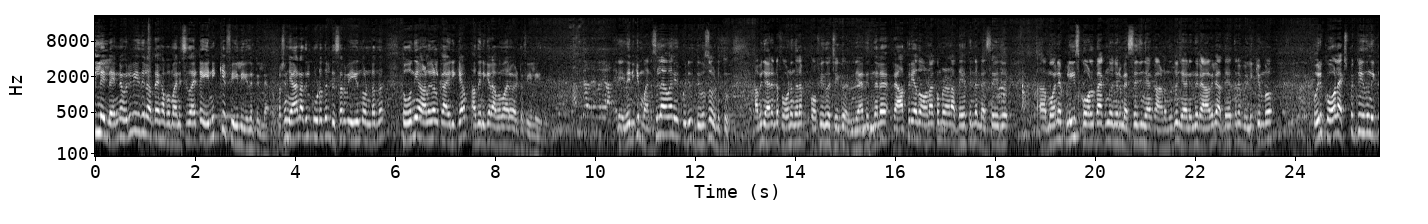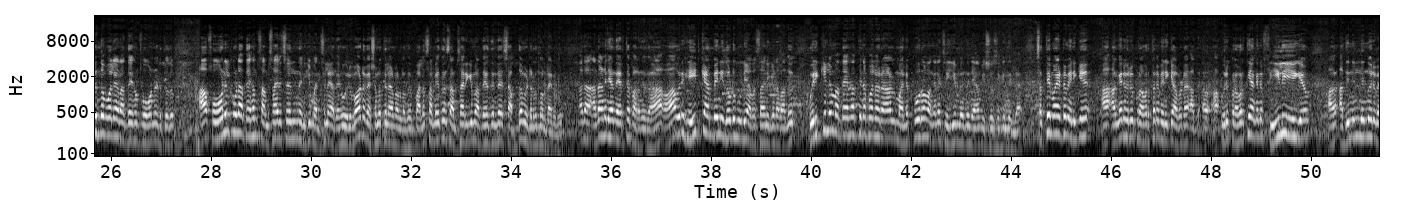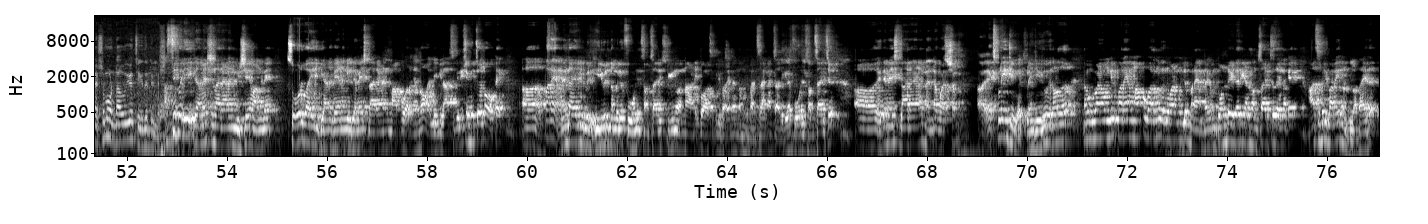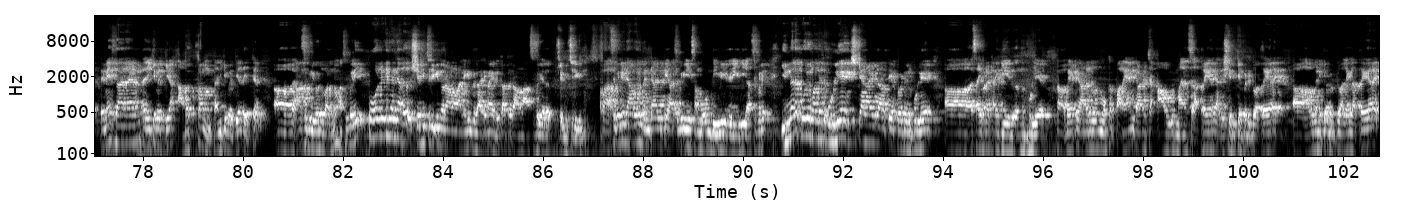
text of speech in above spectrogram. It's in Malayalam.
ഇല്ല ഇല്ല. എന്നെ ഒരു രീതിയിൽ അദ്ദേഹം അപമാനിച്ചതായിട്ട് എനിക്ക് ഫീൽ ചെയ്തിട്ടില്ല. പക്ഷെ ഞാൻ അതിൽ കൂടുതൽ ഡിസർവ് ചെയ്യുന്നുണ്ടെന്ന് തോന്നിയ ആളുകൾക്കായിരിക്കാം അതെനിക്കൊരു അപമാനമായിട്ട് ഫീൽ ചെയ്തു ഇതെനിക്ക് മനസ്സിലാവാൻ ഒരു ദിവസം എടുത്തു. അപ്പം ഞാൻ എന്റെ ഫോൺ ഇന്നലെ ഓഫ് ചെയ്ത് വെച്ചേക്കുമായിരുന്നു ഞാൻ ഇന്നലെ രാത്രി അത് ഓണാക്കുമ്പോഴാണ് അദ്ദേഹത്തിന്റെ മെസ്സേജ് മോനെ പ്ലീസ് കോൾ ബാക്ക് എന്ന് പറഞ്ഞൊരു മെസ്സേജ് ഞാൻ കാണുന്നത്. ഞാൻ ഇന്ന് രാവിലെ അദ്ദേഹത്തിനെ വിളിക്കുമ്പോൾ ഒരു കോൾ എക്സ്പെക്ട് ചെയ്ത് നിൽക്കുന്ന പോലെയാണ് അദ്ദേഹം ഫോൺ എടുത്തതും. ആ ഫോണിൽ കൂടെ അദ്ദേഹം സംസാരിച്ചതിൽ നിന്ന് എനിക്ക് മനസ്സിലായി. അദ്ദേഹം ഒരുപാട് വിഷമത്തിലാണുള്ളത്. പല സമയത്തും സംസാരിക്കുമ്പോൾ അദ്ദേഹത്തിന്റെ ശബ്ദം ഇടറുന്നുണ്ടായിരുന്നു. അതാ അതാണ് ഞാൻ നേരത്തെ പറഞ്ഞത്. ആ ആ ഒരു ഹെയ്റ്റ് ക്യാമ്പയിൻ ഇതോടുകൂടി അവസാനിക്കണം. അത് ഒരിക്കലും അദ്ദേഹത്തിനെ പോലെ ഒരാൾ മനഃപൂർവം അങ്ങനെ ചെയ്യുമെന്ന് ഞാൻ വിശ്വസിക്കുന്നില്ല. സത്യമായിട്ടും എനിക്ക് അങ്ങനെ ഒരു പ്രവർത്തനം എനിക്ക് അവിടെ ഒരു പ്രവൃത്തി അങ്ങനെ ഫീൽ ചെയ്യുകയോ അതിനിൽ നിന്നൊരു വിഷമം ഉണ്ടാവുകയോ ചെയ്തിട്ടില്ല. അസിപ്പലി രമേശ് നാരായണൻ വിഷയം അങ്ങനെ സോൾവ് ആയിരിക്കുകയാണ് വേണമെങ്കിൽ രമേശ് നാരായണൻ മാപ്പ് പറഞ്ഞെന്നോ അല്ലെങ്കിൽ ആസിഫ് അലി ക്ഷമിച്ചെന്നോ ഒക്കെ പറയാം. എന്തായാലും ഇവർ ഇരുവരും തമ്മിൽ ഫോണിൽ സംസാരിച്ചിരിക്കുന്നു എന്നാണ് ഇപ്പോൾ ആസിഫ് അലി പറയുന്നത്. നമുക്ക് മനസ്സിലാക്കാൻ സാധിക്കില്ല. ഫോണിൽ സംസാരിച്ച് രമേശ് നാരായണൻ തന്റെ വശം എക്സ്പ്ലെയിൻ ചെയ്തു. എക്സ്പ്ലെയിൻ ചെയ്തു എന്നുള്ളത് നമുക്ക് വേണമെങ്കിൽ പറയാം. മാപ്പ് പറഞ്ഞു എന്ന് വേണമെങ്കിലും പറയാം. അദ്ദേഹം തൊണ്ടയിടറിയാണ് സംസാരിച്ചത് എന്നൊക്കെ ആസിഫ് അലി പറയുന്നുണ്ടല്ലോ. അതായത് രമേശ് നാരായണൻ തനിക്ക് പറ്റിയ അബദ്ധം തനിക്ക് പറ്റിയ തെറ്റ് ആസിഫ് അലിയോട് പറഞ്ഞു. ആസിഫ് അലി ഓൾറെഡി തന്നെ അത് ക്ഷമിച്ചിരിക്കുന്ന ഒരാളാണ് അല്ലെങ്കിൽ കാര്യമായി എടുക്കാത്ത ഒരാളാണ് ആസിഫ് അലി അത് ക്ഷമിച്ചിരിക്കുന്നു. അപ്പൊ ആസിഫ് അലിയുടെ ആ ഒരു മെന്റാലിറ്റി ആസിഫ് അലി ഈ സംഭവം ഡീൽ ചെയ്ത രീതി ആസിഫ് അലി ഇന്നലെ പോലും വന്നിട്ട് പുള്ളിയെ രക്ഷിക്കാനായിട്ട് നടത്തിയ എഫേർട്ടുകൾ പുള്ളിയെ സൈബർ അറ്റാക്ക് ചെയ്തതെന്നും പുള്ളിയെ വേട്ടയാടുന്നതെന്നും ഒക്കെ പറയാൻ കാണിച്ച ആ ഒരു മനസ്സ് അത്രയേറെ അധിക്ഷേപിക്കപ്പെട്ടിട്ടു അത്രയേറെ അവഗണിക്കപ്പെട്ടു അല്ലെങ്കിൽ അത്രയേറെ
